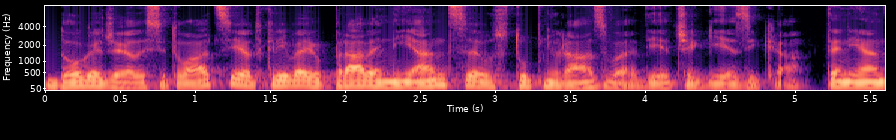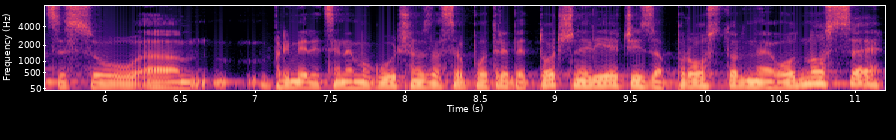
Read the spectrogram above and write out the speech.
događaja ili situacije, otkrivaju prave nijance u stupnju razvoja dječjeg jezika. Te nijance su um, primjerice nemogućnost da se upotrebe točne riječi za prostorne odnose,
